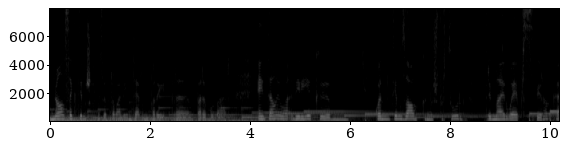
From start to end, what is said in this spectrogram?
Nós é que temos que fazer trabalho interno para, para, para mudar. Então eu diria que hum, quando temos algo que nos perturbe, primeiro é perceber, ok,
